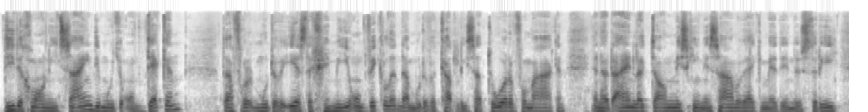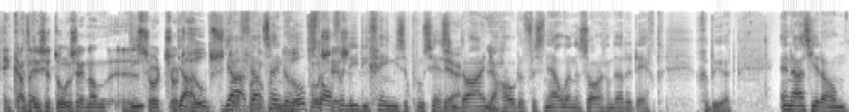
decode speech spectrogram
die er gewoon niet zijn, die moet je ontdekken. Daarvoor moeten we eerst de chemie ontwikkelen. Daar moeten we katalysatoren voor maken. En uiteindelijk dan misschien in samenwerking met de industrie. En katalysatoren zijn dan een soort, soort ja, hulpstoffen? Ja, dat zijn de hulpstoffen die die chemische processen Ja, draaien... houden, versnellen en zorgen dat het echt gebeurt. En als je dan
